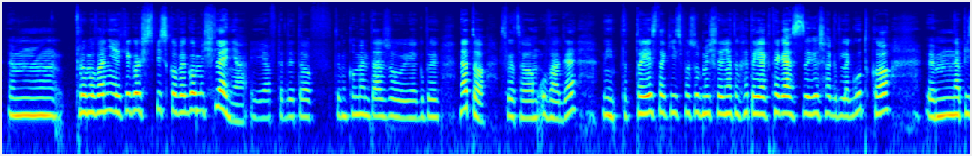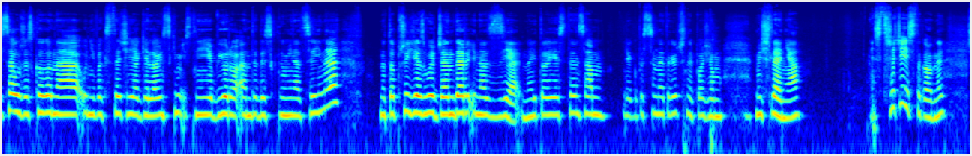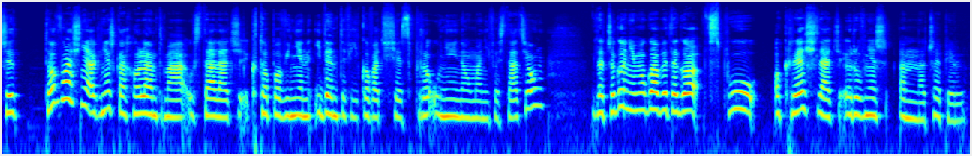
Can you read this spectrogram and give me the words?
um, promowanie jakiegoś spiskowego myślenia. I ja wtedy to w tym komentarzu jakby na to zwracałam uwagę. I to, to jest taki sposób myślenia trochę tak jak teraz Ryszard Legutko um, napisał, że skoro na Uniwersytecie Jagiellońskim istnieje biuro antydyskryminacyjne, no to przyjdzie zły gender i nas zje. No i to jest ten sam jakby symetryczny poziom myślenia. Z trzeciej strony, czy to właśnie Agnieszka Holland ma ustalać, kto powinien identyfikować się z prounijną manifestacją? Dlaczego nie mogłaby tego współokreślać również Anna Czepiel?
